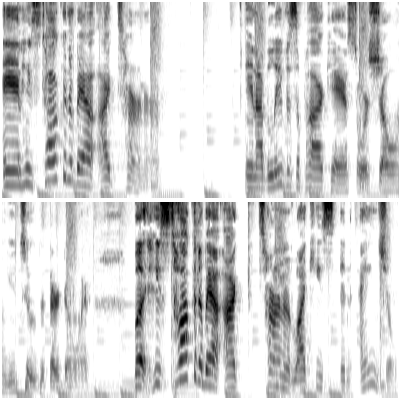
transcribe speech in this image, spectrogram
And he's talking about Ike Turner. And I believe it's a podcast or a show on YouTube that they're doing. But he's talking about Ike Turner like he's an angel.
